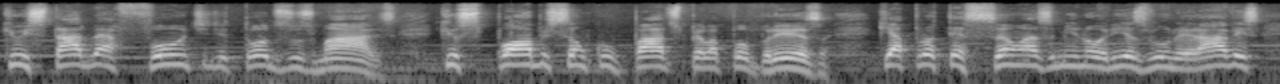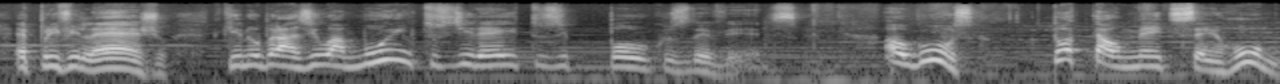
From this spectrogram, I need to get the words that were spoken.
que o Estado é a fonte de todos os males, que os pobres são culpados pela pobreza, que a proteção às minorias vulneráveis é privilégio, que no Brasil há muitos direitos e poucos deveres. Alguns, totalmente sem rumo,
